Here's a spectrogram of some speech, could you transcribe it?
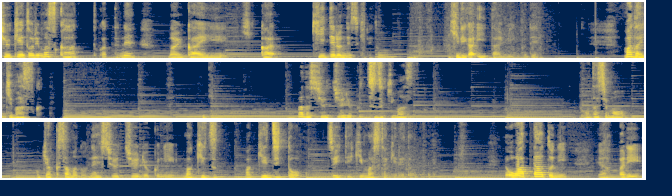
休憩取りますか？とかってね、毎回聞か、聞いてるんですけれど、キリがいいタイミングで、まだ行けますか？まだ集中力続きます。私もお客様のね、集中力に負けず、負けじとついていきましたけれど、終わった後に、やっぱり、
